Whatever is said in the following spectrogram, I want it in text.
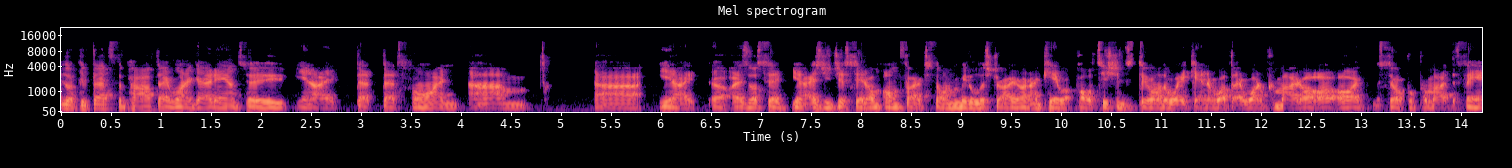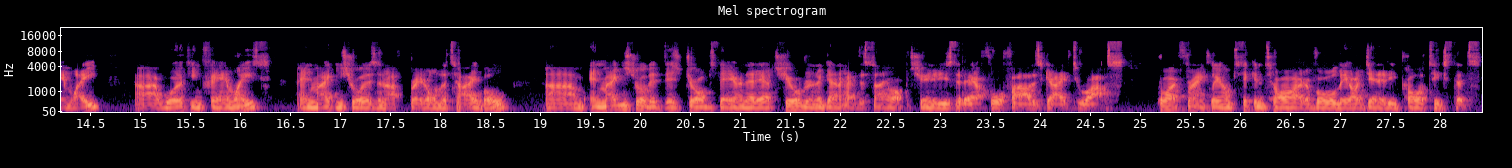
look. If that's the path they want to go down to, you know, that that's fine. Um, uh, you know, uh, as I said, you know, as you just said, I'm, I'm, focused on Middle Australia. I don't care what politicians do on the weekend and what they want to promote. I, I myself will promote the family, uh, working families, and making sure there's enough bread on the table, um, and making sure that there's jobs there and that our children are going to have the same opportunities that our forefathers gave to us. Quite frankly, I'm sick and tired of all the identity politics that's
